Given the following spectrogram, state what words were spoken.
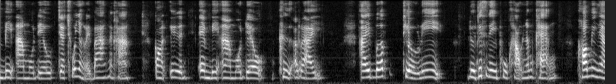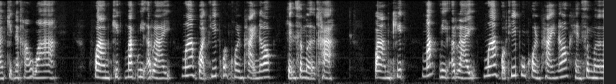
MBR โมเดลจะช่วยอย่างไรบ้างนะคะ ก่อนอื่น MBR โมเดลคืออะไร i b e r g Theory หรือทฤษฎีภูเขาน้ำแข็ง เขามีแนวคิดนะคะว่า ความคิดมักมีอะไรมากกว่าที่คนคนภายนอก เห็นเสมอค่ะ ความคิดมักมีอะไรมากกว่าที่ผู้คนภายนอกเห็นเสมอ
